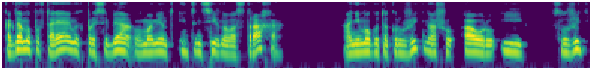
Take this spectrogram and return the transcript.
Когда мы повторяем их про себя в момент интенсивного страха, они могут окружить нашу ауру и служить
